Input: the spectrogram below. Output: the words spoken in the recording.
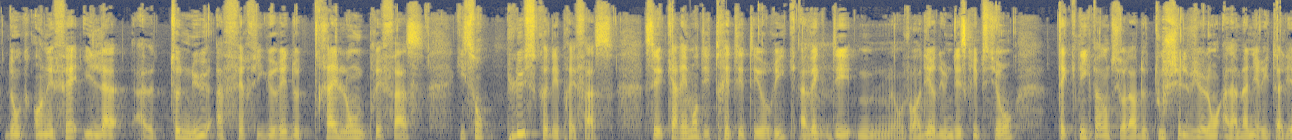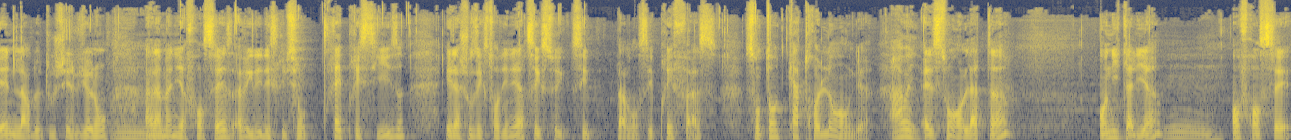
donc en effet, il a euh, tenu à faire figurer de très longues préfaces qui sont plus que des préfaces. C'est carrément des traités théoriques avec des, hum, on va dire, une description technique, par exemple sur l'art de toucher le violon à la manière italienne, l'art de toucher le violon à la manière française, avec des descriptions très précises. Et la chose extraordinaire, c'est que ce- ces, pardon, ces préfaces sont en quatre langues. Ah oui. Elles sont en latin, en italien, en français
